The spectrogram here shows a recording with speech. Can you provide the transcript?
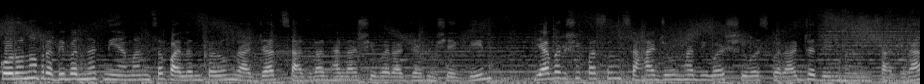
कोरोना प्रतिबंधक नियमांचं पालन करून राज्यात साजरा झाला शिवराज्याभिषेक दिन. यावर्षीपासून सहा जून हा दिवस शिवस्वराज्य दिन म्हणून साजरा.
